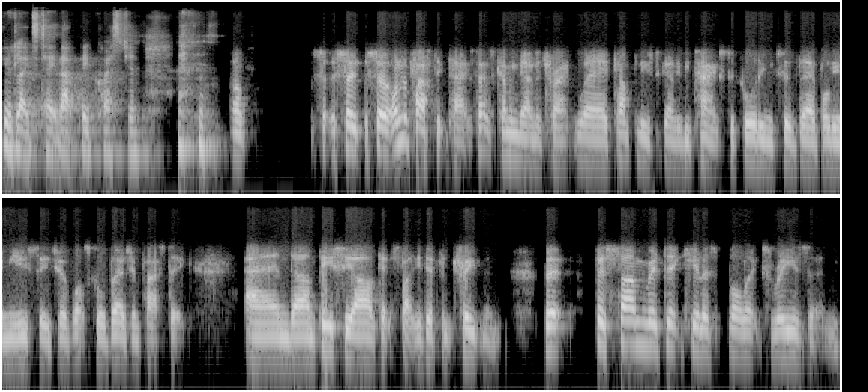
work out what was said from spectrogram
Who'd like to take that big question? oh. So, so, so on the plastic tax, that's coming down the track where companies are going to be taxed according to their volume usage of what's called virgin plastic and um, PCR gets slightly different treatment. But for some ridiculous bollocks reason,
